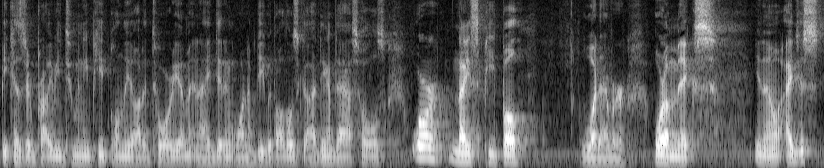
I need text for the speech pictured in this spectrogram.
because there'd probably be too many people in the auditorium and I didn't want to be with all those goddamn assholes or nice people, whatever, or a mix. You know, I just,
